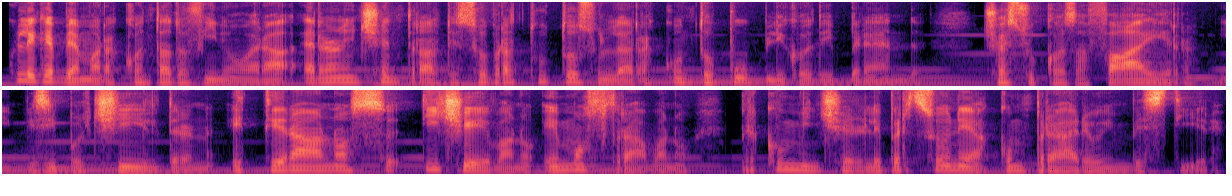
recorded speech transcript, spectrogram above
Quelle che abbiamo raccontato finora erano incentrate soprattutto sul racconto pubblico dei brand, cioè su cosa Fire, Invisible Children e Tyrannos dicevano e mostravano per convincere le persone a comprare o investire.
